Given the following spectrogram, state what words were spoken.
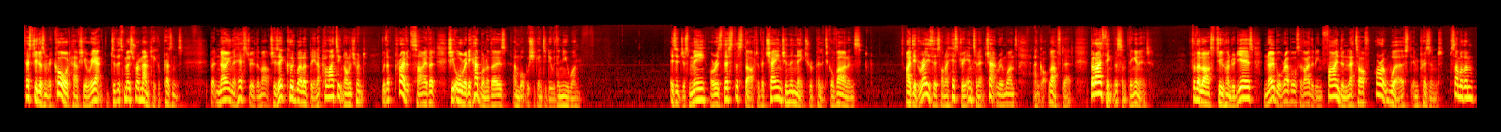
History doesn't record how she reacted to this most romantic of presents, but knowing the history of the marches, it could well have been a polite acknowledgement with a private sigh that she already had one of those, and what was she going to do with a new one? Is it just me, or is this the start of a change in the nature of political violence? I did raise this on a history internet chat room once and got laughed at, but I think there's something in it. For the last 200 years, noble rebels have either been fined and let off, or at worst imprisoned, some of them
